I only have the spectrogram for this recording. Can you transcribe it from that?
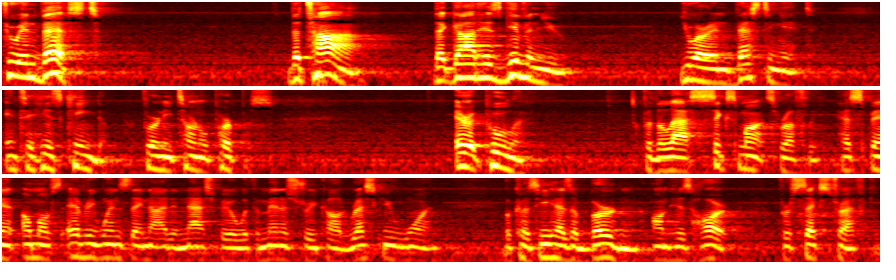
to invest the time that God has given you. You are investing it into His kingdom for an eternal purpose. Eric Poulin, for the last six months roughly, has spent almost every Wednesday night in Nashville with a ministry called Rescue One because he has a burden on his heart for sex trafficking.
